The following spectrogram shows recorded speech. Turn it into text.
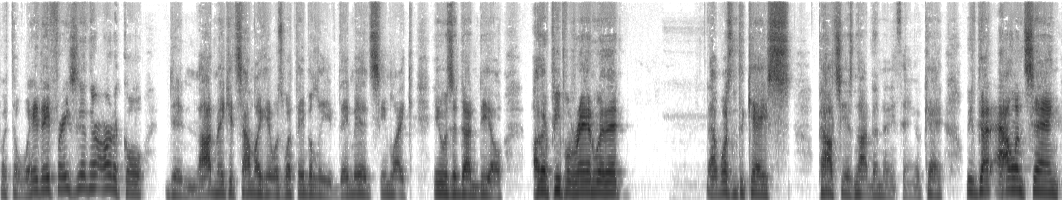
but the way they phrased it in their article did not make it sound like it was what they believed. They made it seem like it was a done deal. Other people ran with it. That wasn't the case. Pouncey has not done anything. Okay. We've got Alan saying,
